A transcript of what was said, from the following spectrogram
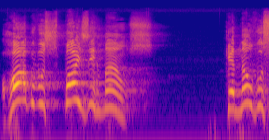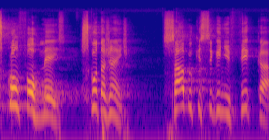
Rogo-vos, pois, irmãos, que não vos conformeis. Escuta, gente, sabe o que significa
